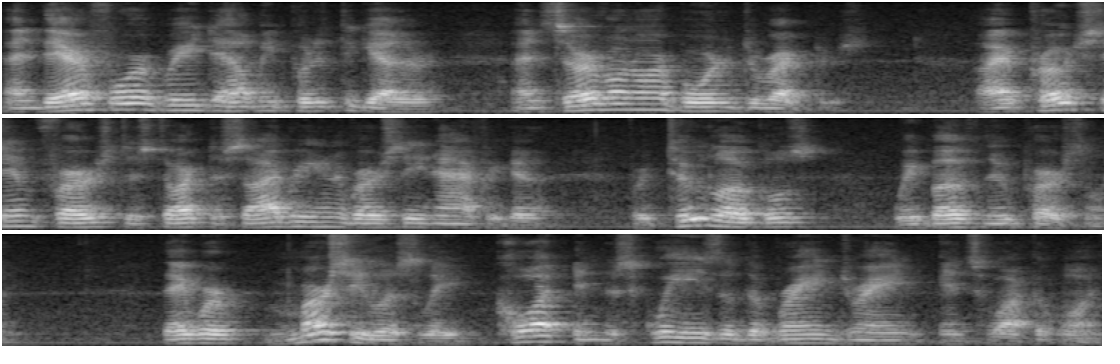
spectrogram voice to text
and therefore agreed to help me put it together and serve on our board of directors. I approached him first to start the Cyber University in Africa for two locals we both knew personally. They were mercilessly caught in the squeeze of the brain drain in Swakopmund.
